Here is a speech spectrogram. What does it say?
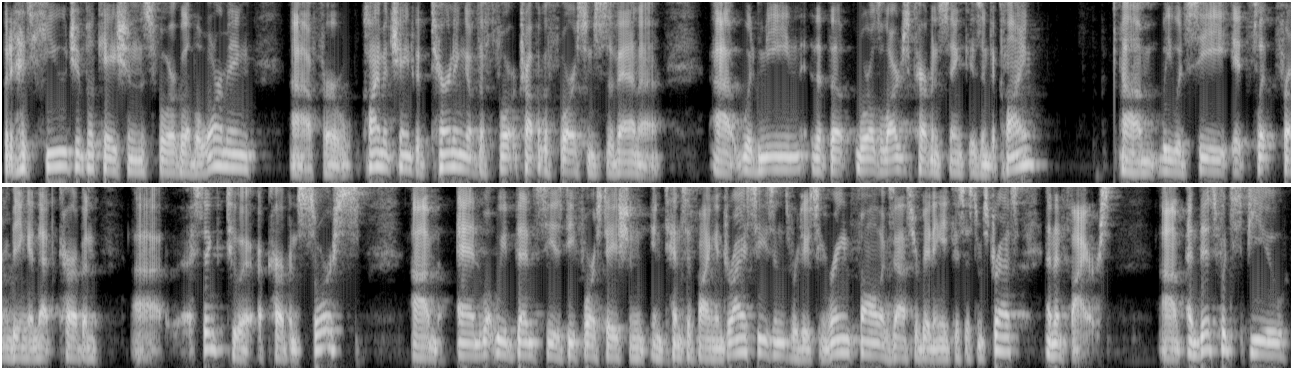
but it has huge implications for global warming, uh, for climate change. The turning of the for- tropical forest into savanna uh, would mean that the world's largest carbon sink is in decline um, we would see it flip from being a net carbon uh, sink to a, a carbon source. Um, and what we'd then see is deforestation intensifying in dry seasons, reducing rainfall, exacerbating ecosystem stress, and then fires. Um, and this would spew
